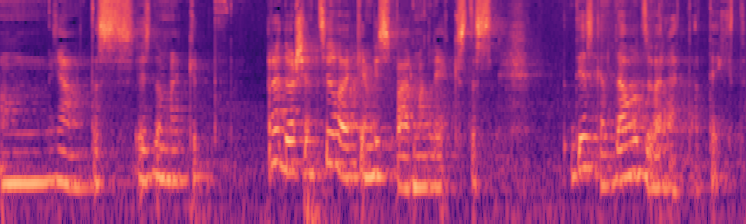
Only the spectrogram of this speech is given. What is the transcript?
Un, jā, tas, es domāju, ka radošiem cilvēkiem vispār man liekas, tas diezgan daudz varētu tā teikt,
